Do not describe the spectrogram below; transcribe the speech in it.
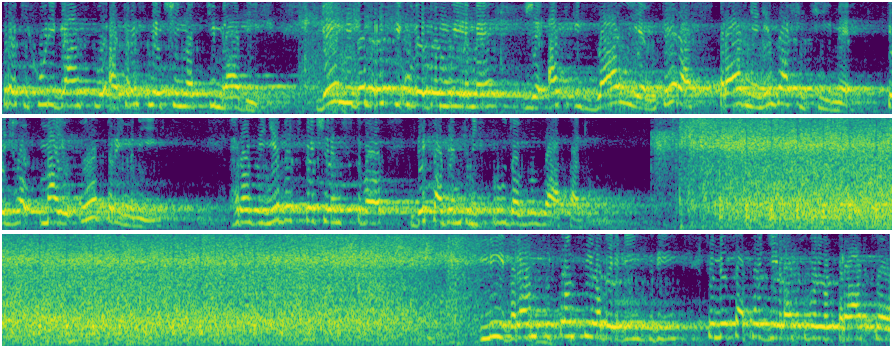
proti chuligánstvu a trestnej činnosti mladých. Veľmi dobre si uvedomujeme, že ak ich záujem teraz správne nezachytíme, keď ho majú úprimný, hrozí nebezpečenstvo dekadentných prúdov zo západu. My v rámci koncilovej výzvy chceme sa podielať svojou prácou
